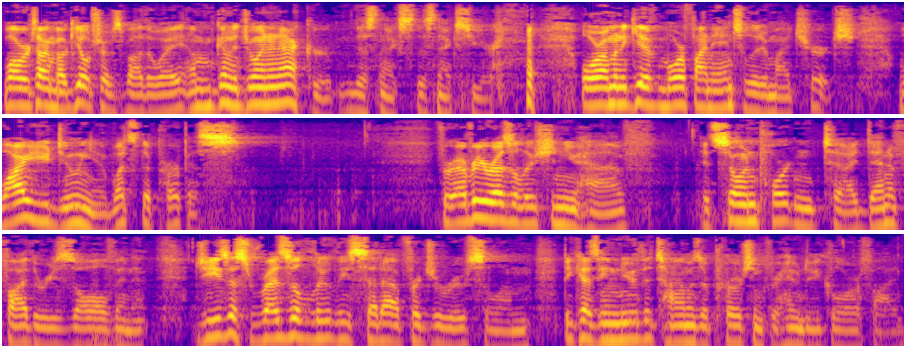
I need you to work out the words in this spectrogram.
While we're talking about guilt trips, by the way, I'm going to join an ACT group this next, this next year. or I'm going to give more financially to my church. Why are you doing it? What's the purpose? For every resolution you have, it's so important to identify the resolve in it. Jesus resolutely set out for Jerusalem because he knew the time was approaching for him to be glorified.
